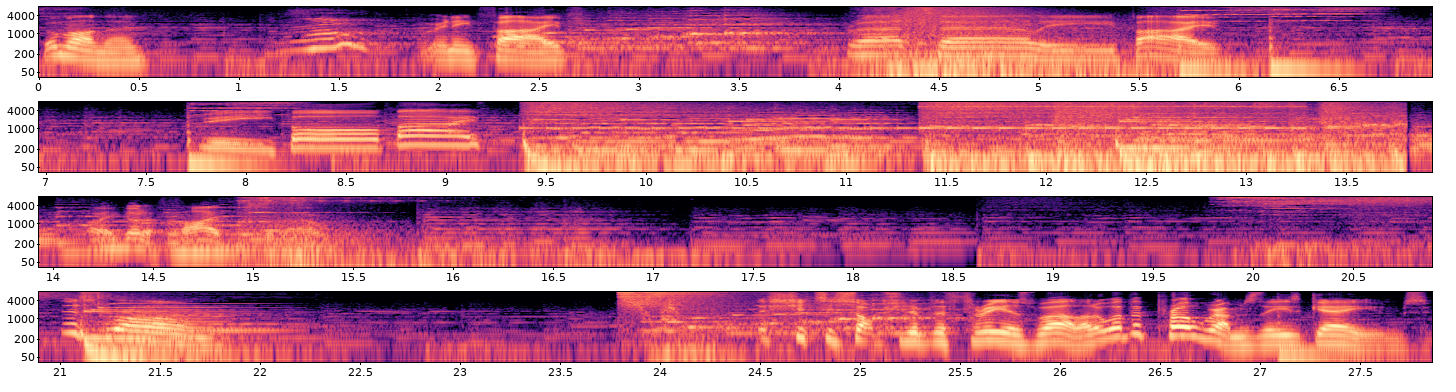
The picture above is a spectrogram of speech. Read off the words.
Come on then. We need five. Fratelli, five. Three, four, five. Oh, you got a five somehow. This one! The shittest option of the three as well. Whoever programs these games.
